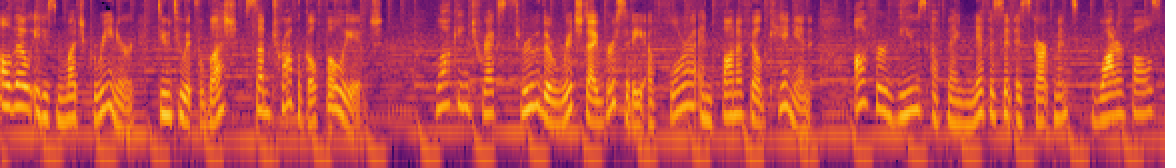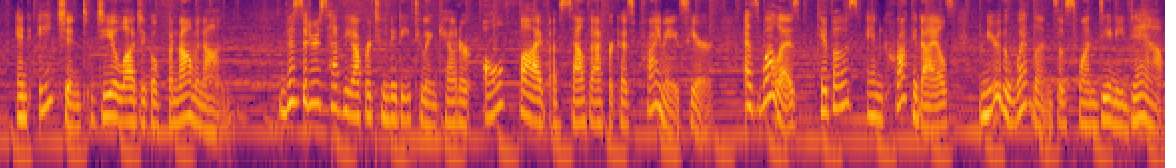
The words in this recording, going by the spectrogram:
although it is much greener due to its lush subtropical foliage. Walking treks through the rich diversity of flora and fauna filled canyon offer views of magnificent escarpments, waterfalls, and ancient geological phenomenon visitors have the opportunity to encounter all five of South Africa's primates here, as well as hippos and crocodiles near the wetlands of Swadini Dam.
